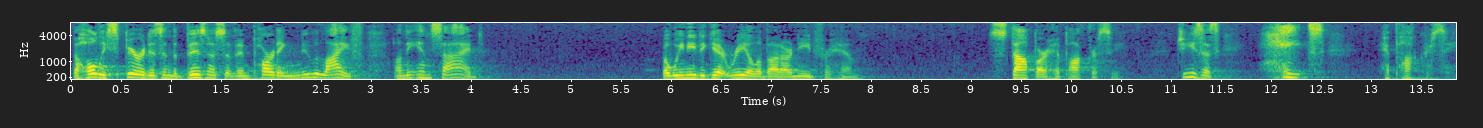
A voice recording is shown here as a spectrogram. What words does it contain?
The Holy Spirit is in the business of imparting new life on the inside. But we need to get real about our need for Him. Stop our hypocrisy. Jesus hates hypocrisy.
